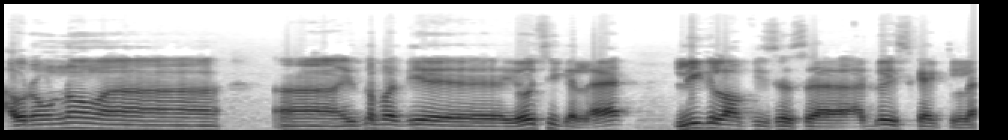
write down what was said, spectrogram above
அவர் ஒன்றும் இதை பற்றி யோசிக்கலை. லீகல் ஆஃபீஸர்ஸ் அட்வைஸ் கேட்கல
